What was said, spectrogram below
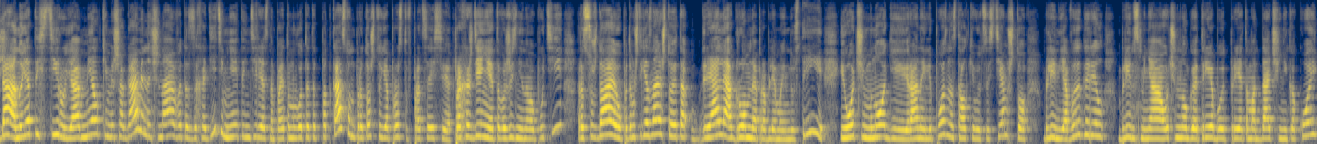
Да, но я тестирую, я мелкими шагами начинаю в это заходить, и мне это интересно, поэтому вот этот подкаст, он про то, что я просто в процессе прохождения этого жизненного пути рассуждаю, потому что я знаю, что это реально огромная проблема индустрии, и очень многие рано или поздно сталкиваются с тем, что, блин, я выгорел, блин, с меня очень многое требует, при этом отдачи никакой,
